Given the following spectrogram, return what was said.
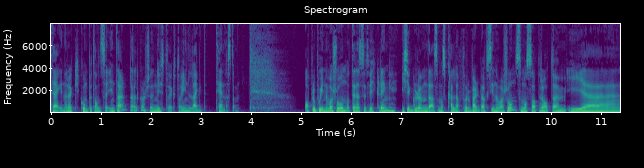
tegne dere kompetanse internt, eller kanskje nytte dere av innlegg tjenester. Apropos innovasjon og tjenesteutvikling, ikke glem det som vi kaller for hverdagsinnovasjon, som vi har prata om i eh,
